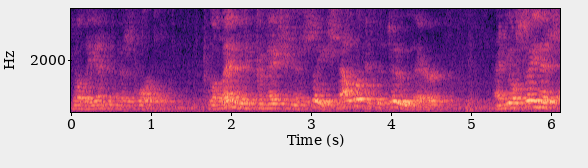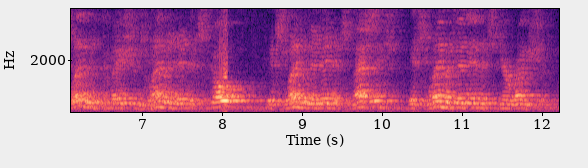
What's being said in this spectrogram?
till the end of this world. The limited commission has ceased. Now look at the two there, and you'll see this limited commission is limited in its scope, it's limited in its message, it's limited in its duration.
